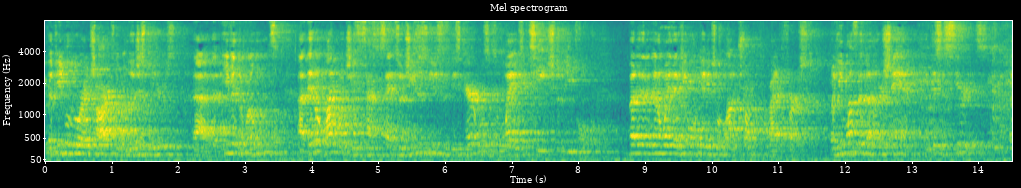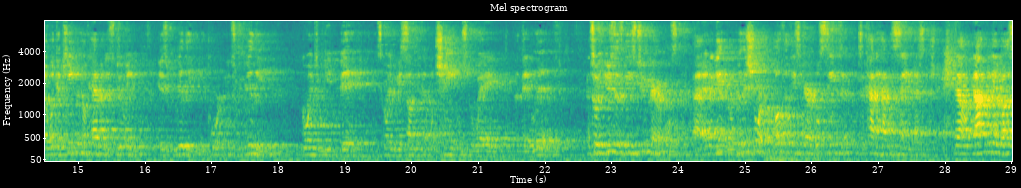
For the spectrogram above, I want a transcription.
The people who are in charge, the religious leaders, uh, the, even the Romans, uh, they don't like what Jesus has to say. So Jesus uses these parables as a way to teach the people, but in, in a way that he won't get into a lot of trouble right at first. But he wants them to understand that this is serious, that what the kingdom of heaven is doing is really important. It's really going to be big. It's going to be something that will change the way that they live. And so he uses these two parables, uh, and again, they're really short, but both of these parables seem to, to kind of have the same message. Now, not many of us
